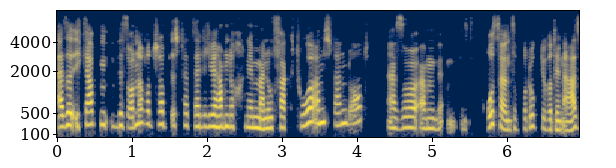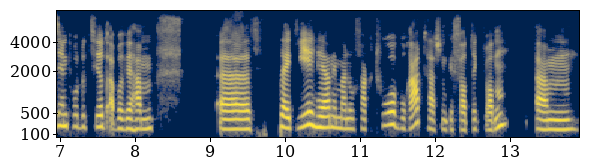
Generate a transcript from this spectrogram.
Also ich glaube, ein besonderer Job ist tatsächlich, wir haben doch eine Manufaktur am Standort. Also ähm, Großteil unserer Produkte wird in Asien produziert, aber wir haben äh, seit jeher eine Manufaktur, wo Radtaschen gefertigt werden. Ähm,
